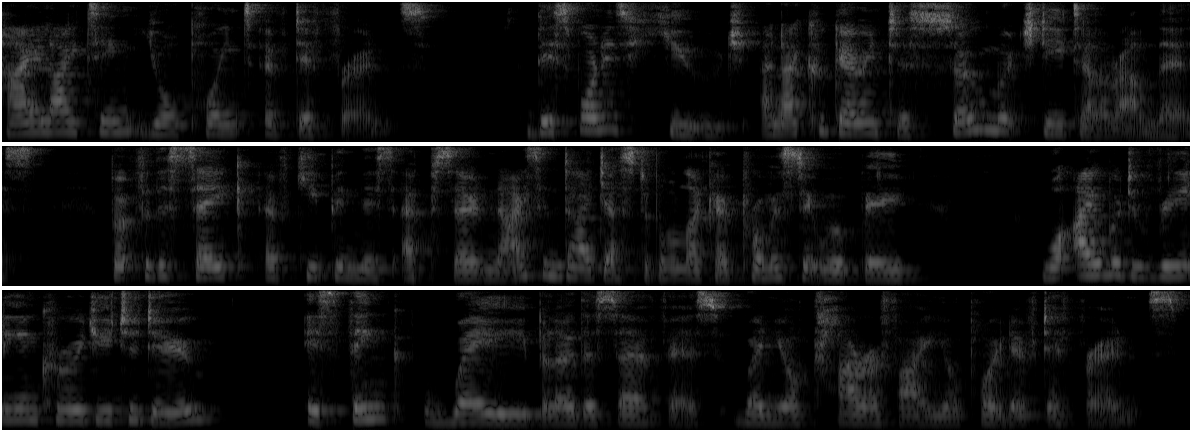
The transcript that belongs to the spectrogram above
highlighting your point of difference. This one is huge, and I could go into so much detail around this. But for the sake of keeping this episode nice and digestible, like I promised it would be, what I would really encourage you to do is think way below the surface when you're clarifying your point of difference.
